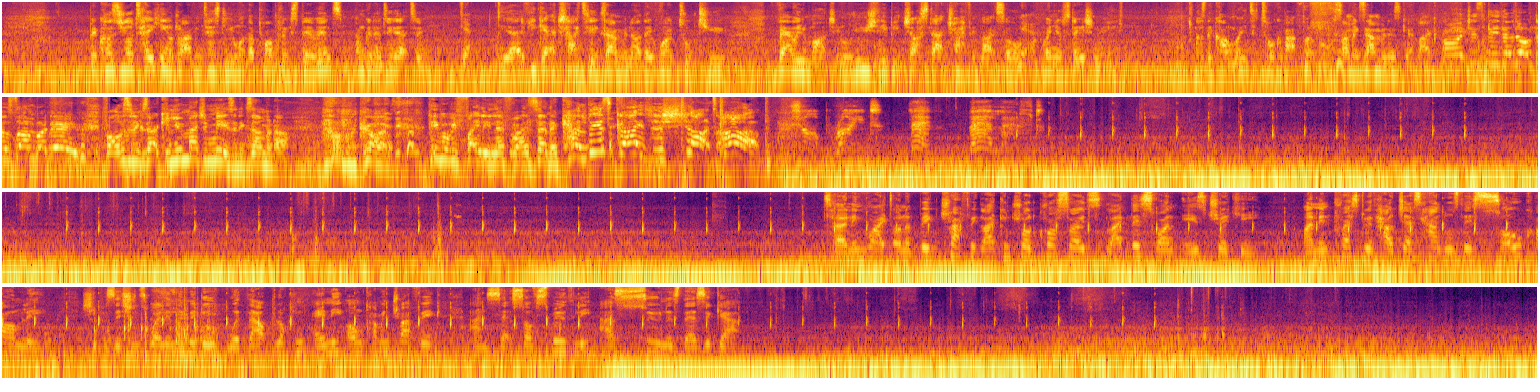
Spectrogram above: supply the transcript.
Because you're taking your driving test and you want the proper experience, I'm going to do that too. Yeah. Yeah, if you get a chatty examiner, they won't talk to you very much. It will usually be just at traffic lights or Yeah. when you're stationary. Because they can't wait to talk about football. Some examiners get like, oh, I just need to talk to somebody. If I was an examiner, can you imagine me as an examiner? Oh my God. People be failing left, right, and centre. Can this guy just shut up? Sharp right, then bear left. Turning right on a big traffic light controlled crossroads like this one is tricky. I'm impressed with how Jess handles this so calmly. She positions well in the middle without blocking any oncoming traffic and sets off smoothly as soon as there's a gap.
